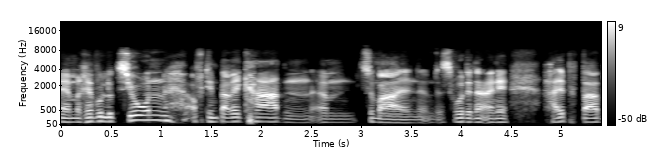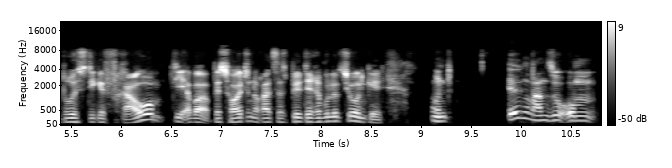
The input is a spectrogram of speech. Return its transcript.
ähm, Revolution auf den Barrikaden ähm, zu malen. Und es wurde dann eine halbbarbrüstige Frau, die aber bis heute noch als das Bild der Revolution gilt. Und irgendwann so um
